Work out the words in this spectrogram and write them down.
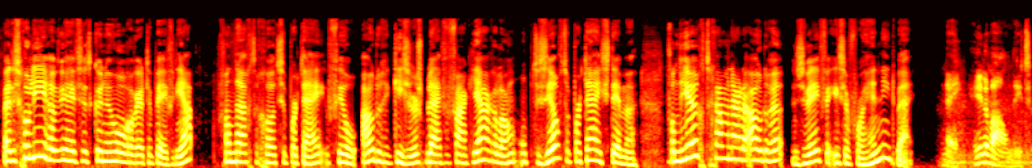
Bij de scholieren, u heeft het kunnen horen, werd de PvdA vandaag de grootste partij. Veel oudere kiezers blijven vaak jarenlang op dezelfde partij stemmen. Van de jeugd gaan we naar de ouderen. Zweven is er voor hen niet bij. Nee, helemaal niet.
